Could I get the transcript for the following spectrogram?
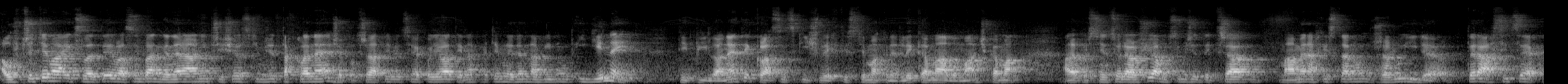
A už před těma x lety vlastně pan generální přišel s tím, že takhle ne, že potřeba ty věci jako dělat jinak a těm lidem nabídnout i jiný typ jídla, ne ty klasický šlichty s těma knedlikama, omáčkama, ale prostě něco dalšího. A myslím, že teď třeba máme nachystanou řadu jídel, která sice jako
